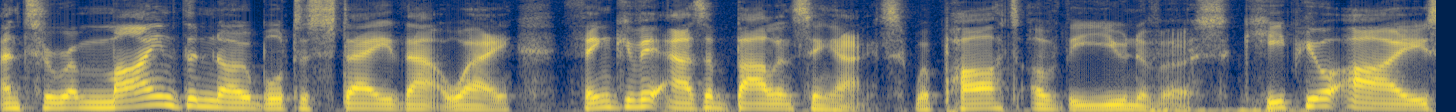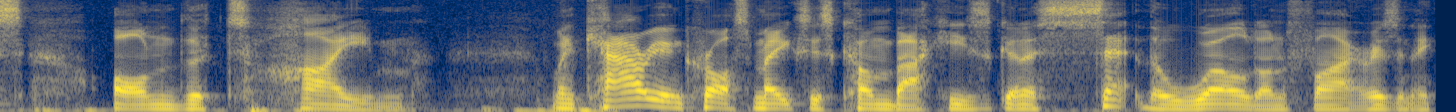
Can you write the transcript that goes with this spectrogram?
and to remind the noble to stay that way. Think of it as a balancing act. We're part of the universe. Keep your eyes on the time. When Karrion Kross makes his comeback, he's going to set the world on fire, isn't he?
